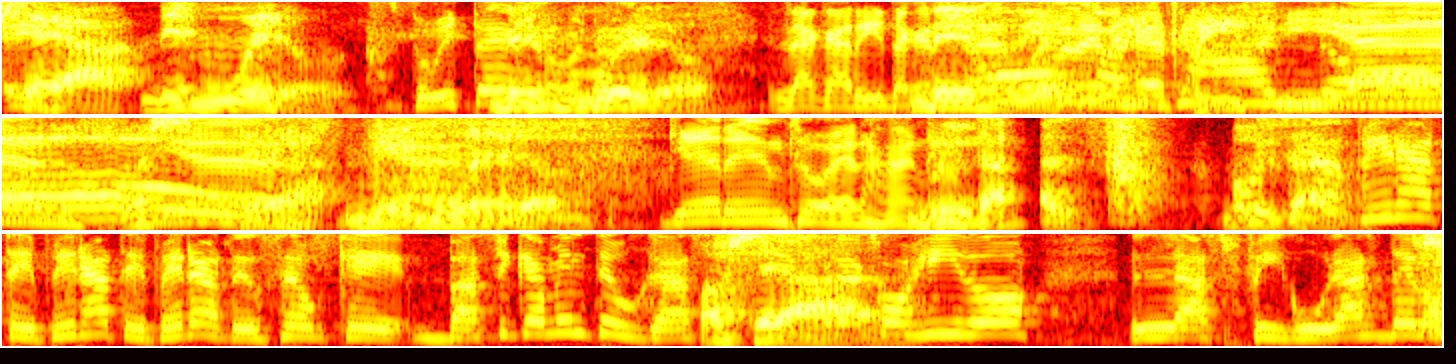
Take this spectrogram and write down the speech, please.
O sea, me muero. ¿Tuviste Me eso? verdad? muero. La carita que Me tiene muero. en el Oh my jefe. God, Yes, no. Yes, me yes. muero. Get into it, honey. Brutal. O sea, espérate, espérate, espérate. O sea, que básicamente Ugacio O sea- siempre ha cogido las figuras de los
